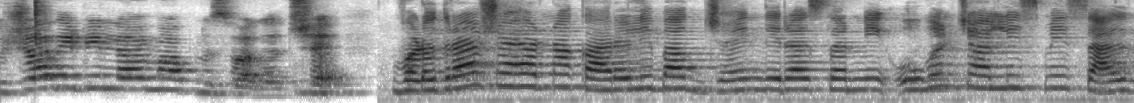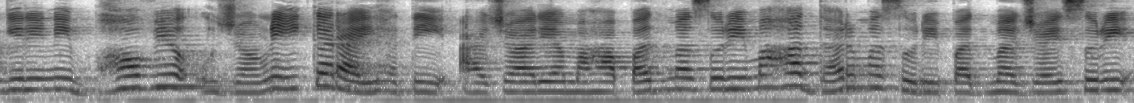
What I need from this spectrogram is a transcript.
ગુજરાત એટીન લાઈવમાં આપનું સ્વાગત છે. વડોદરા શહેરના કારેલીબાગ જૈન દેરાસરની ઓગણચાલીસમી સાલગીરીની ભવ્ય ઉજવણી કરાઈ હતી. આચાર્ય મહાપદ્મસુરી, મહાધર્મસુરી પદ્મ જયસુરી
